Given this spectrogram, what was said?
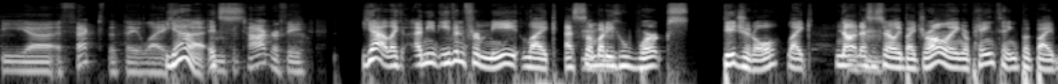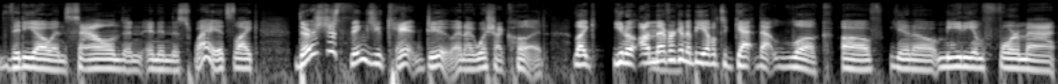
the uh, effect that they like. yeah, it's photography. yeah like i mean even for me like as somebody who works digital like not Mhm. necessarily by drawing or painting but by video and sound and, and in this way it's like there's just things you can't do and i wish i could like you know i'm never Mhm. going to be able to get that look of you know medium format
